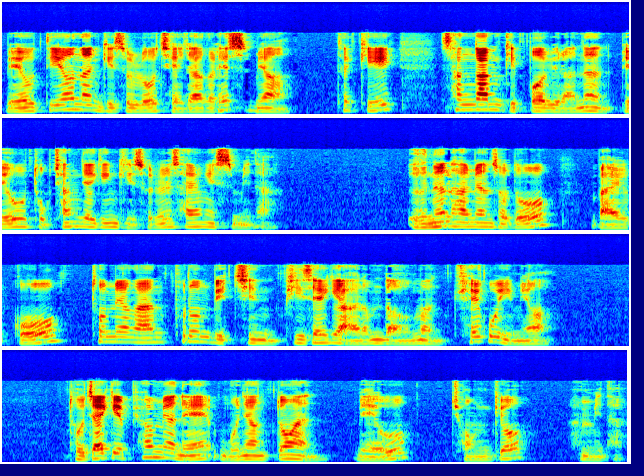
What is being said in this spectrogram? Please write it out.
매우 뛰어난 기술로 제작을 했으며 특히 상감기법이라는 매우 독창적인 기술을 사용했습니다. 은은하면서도 맑고 투명한 푸른빛인 비색의 아름다움은 최고이며 도자기 표면의 문양 또한 매우 정교합니다.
